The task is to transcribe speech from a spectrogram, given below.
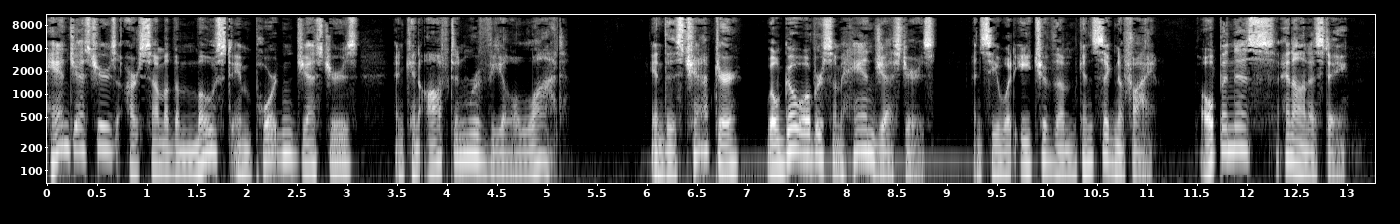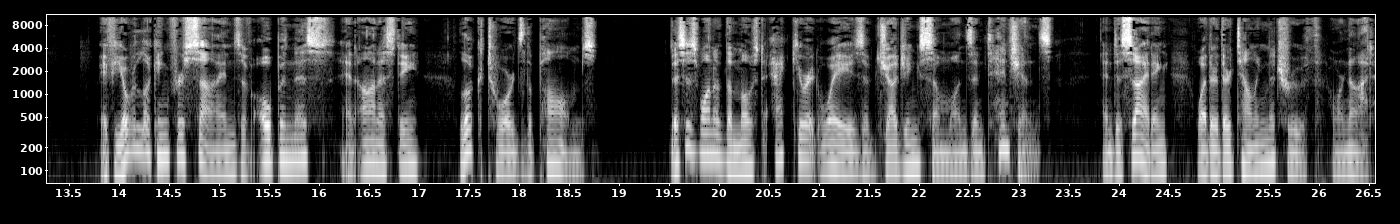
Hand gestures are some of the most important gestures and can often reveal a lot. In this chapter, we'll go over some hand gestures and see what each of them can signify. Openness and honesty. If you're looking for signs of openness and honesty, look towards the palms. This is one of the most accurate ways of judging someone's intentions and deciding whether they're telling the truth or not.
